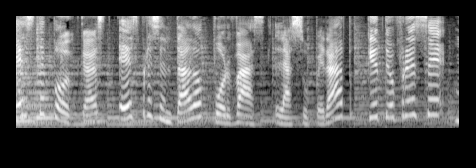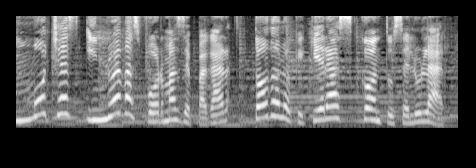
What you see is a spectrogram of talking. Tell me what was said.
Este podcast es presentado por VAS, la super app que te ofrece muchas y nuevas formas de pagar todo lo que quieras con tu celular.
